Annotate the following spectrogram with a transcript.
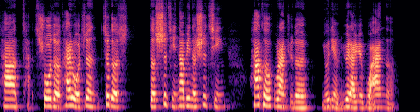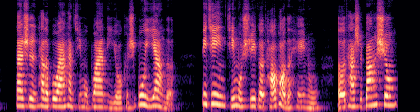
他才说着开罗镇这个的事情，那边的事情，哈克忽然觉得有点越来越不安了。但是他的不安和吉姆不安理由可是不一样的。毕竟吉姆是一个逃跑的黑奴，而他是帮凶。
